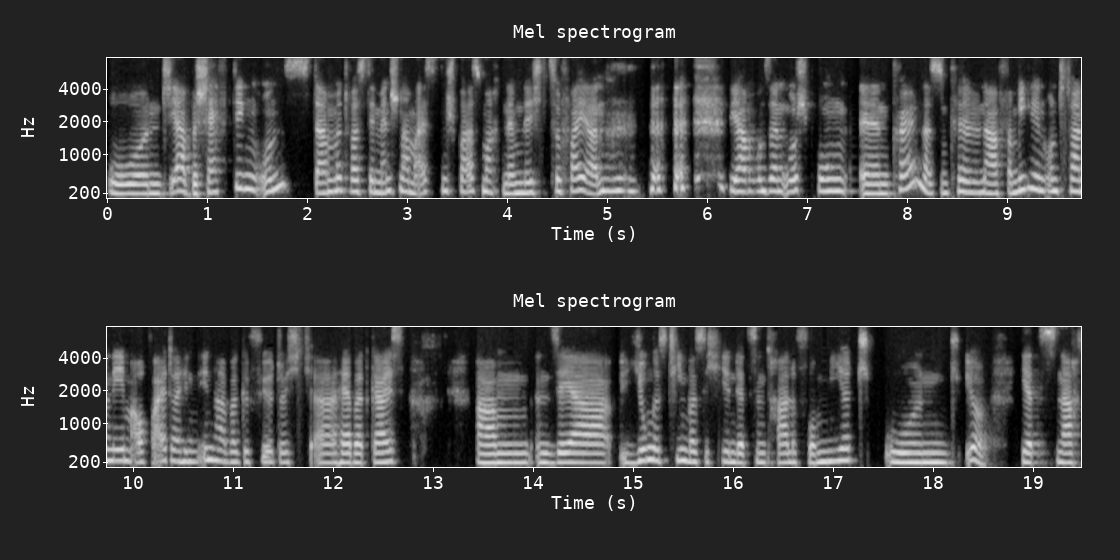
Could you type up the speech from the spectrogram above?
und ja, beschäftigen uns damit, was den Menschen am meisten Spaß macht, nämlich zu feiern. wir haben unseren Ursprung in Köln, das ist ein Kölner Familienunternehmen, auch weiterhin Inhaber geführt durch äh, Herbert Geis. Ähm, ein sehr junges Team, was sich hier in der Zentrale formiert. Und ja, jetzt nach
